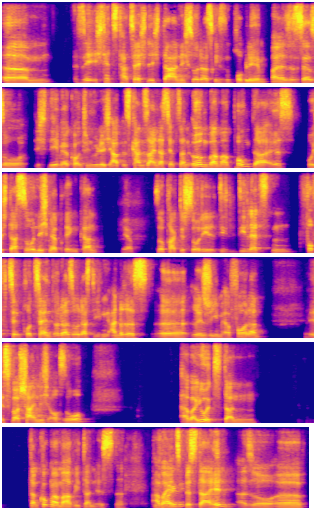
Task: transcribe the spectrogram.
ähm, sehe ich jetzt tatsächlich da nicht so das Riesenproblem, weil es ist ja so, ich nehme ja kontinuierlich ab. Es kann sein, dass jetzt dann irgendwann mal ein Punkt da ist, wo ich das so nicht mehr bringen kann. Ja. So praktisch so die, die, die letzten 15 Prozent oder so, dass die ein anderes äh, Regime erfordern. Ist wahrscheinlich auch so. Aber gut, dann, dann gucken wir mal, wie es dann ist. Ne? Aber jetzt bis dahin, also äh,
